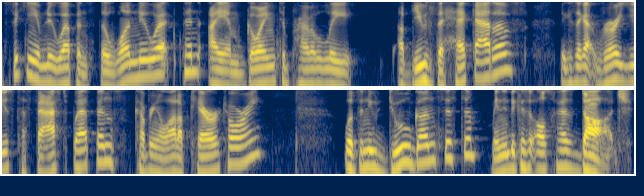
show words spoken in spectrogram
Speaking of new weapons, the one new weapon I am going to probably abuse the heck out of because I got very used to fast weapons covering a lot of territory. With the new dual gun system, mainly because it also has dodge.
